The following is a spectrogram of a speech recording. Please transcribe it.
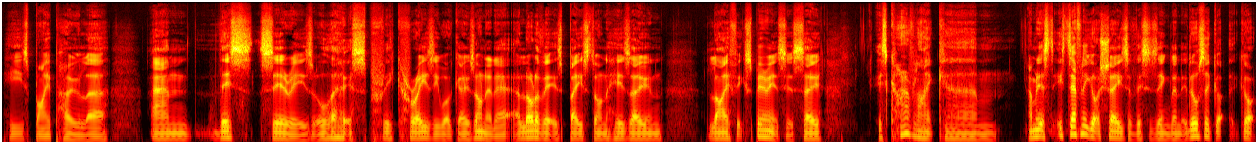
He's bipolar. And this series, although it's pretty crazy what goes on in it, a lot of it is based on his own life experiences. So it's kind of like, um, I mean, it's it's definitely got shades of This Is England. It also got got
